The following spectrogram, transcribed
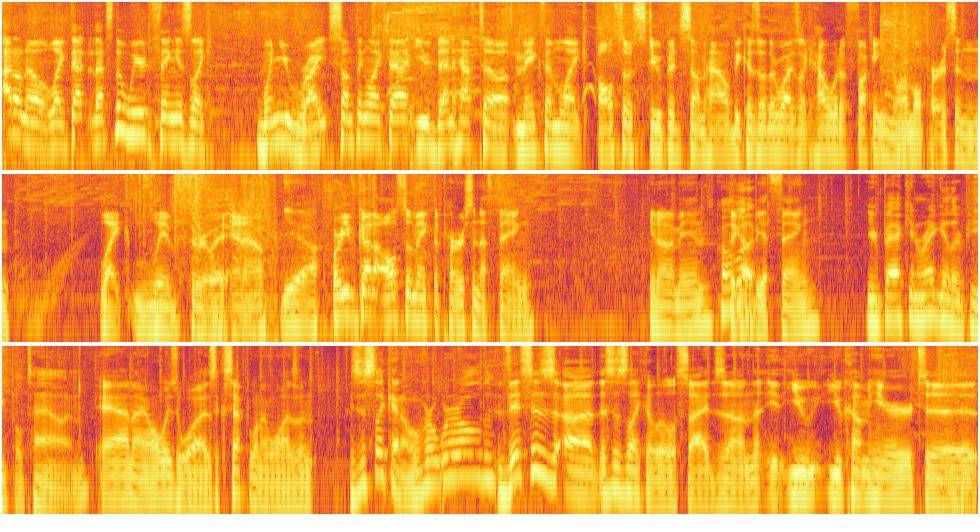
I don't know. Like that. That's the weird thing is like when you write something like that, you then have to make them like also stupid somehow because otherwise, like, how would a fucking normal person like live through it? You know? Yeah. Or you've got to also make the person a thing. You know what I mean? Oh, they got to be a thing. You're back in regular people town. And I always was, except when I wasn't. Is this like an overworld? This is uh this is like a little side zone. You you come here to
